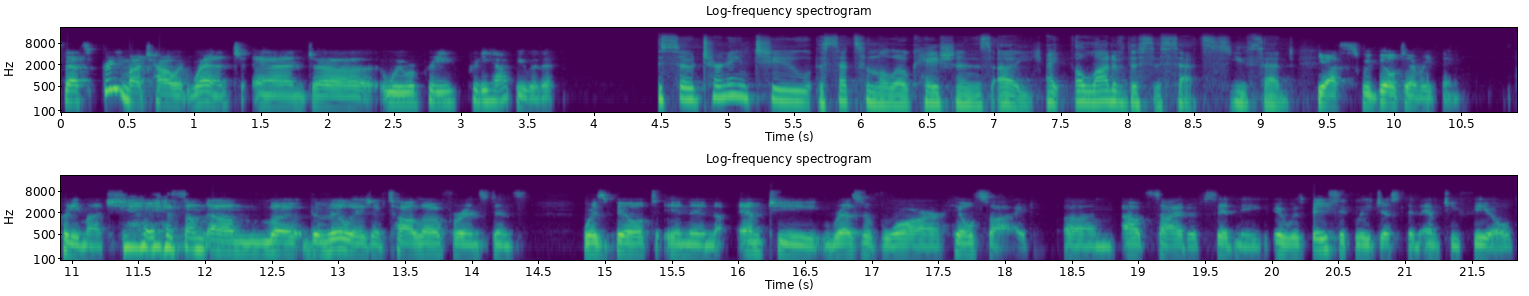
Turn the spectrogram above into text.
that's pretty much how it went, and uh, we were pretty pretty happy with it. So, turning to the sets and the locations, uh, I, a lot of this is sets. You said yes, we built everything pretty much. Some um, the, the village of Ta Lo, for instance, was built in an empty reservoir hillside um, outside of Sydney. It was basically just an empty field,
